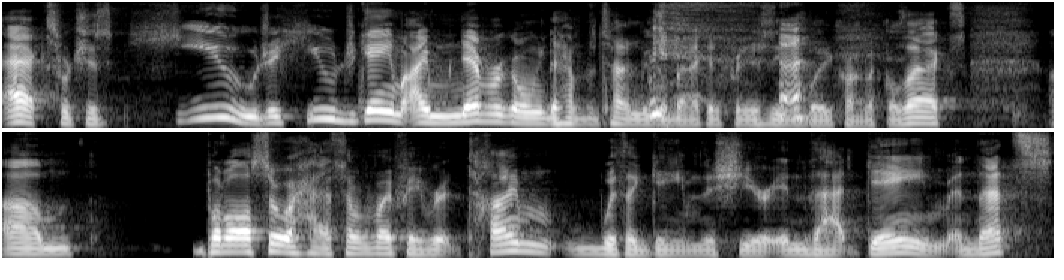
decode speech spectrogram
X, which is huge, a huge game. I'm never going to have the time to go back and finish Xenoblade Chronicles X. Um, but also has some of my favorite time with a game this year in that game. And that's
